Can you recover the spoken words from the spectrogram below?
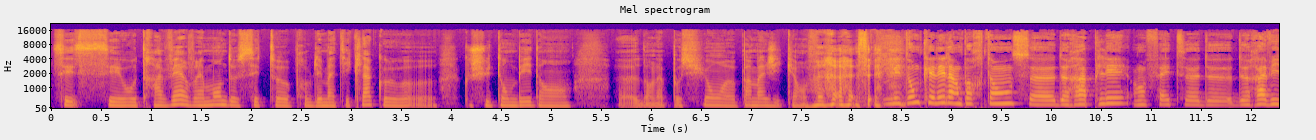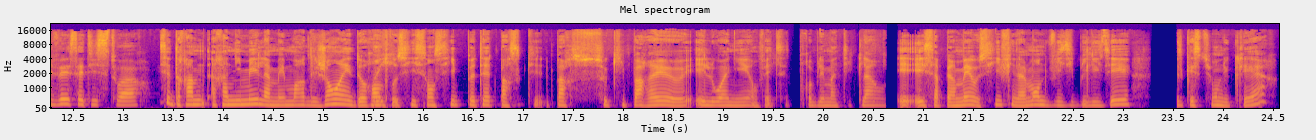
c'est au travers vraiment de cette euh, problématique-là que, que je suis tombée dans, dans la potion pas magique. Hein. mais donc, quelle est l'importance de rappeler, en fait, de, de raviver cette histoire? C'est de ranimer la mémoire des gens et de rendre aussi sensible peut-être que, par ce qui paraît euh, éloigné, en fait, cette problématique-là. Et, ça permet aussi finalement de visibiliser cette question nucléaire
